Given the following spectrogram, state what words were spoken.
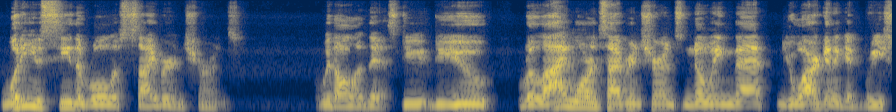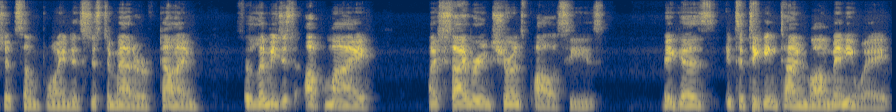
What do you see the role of cyber insurance with all of this? Do you, do you rely more on cyber insurance knowing that you are going to get breached at some point it's just a matter of time so let me just up my my cyber insurance policies because it's a ticking time bomb anyway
